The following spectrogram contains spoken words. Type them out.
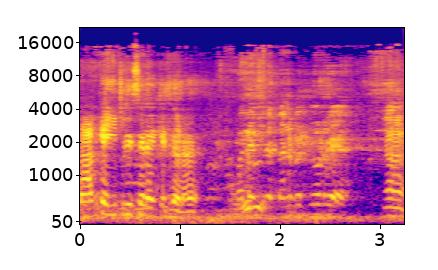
ಅದಕ್ಕೆ ಈ ಪ್ರೀ ಸೇರಿ ನೋಡ್ರಿ ಹಾಂ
